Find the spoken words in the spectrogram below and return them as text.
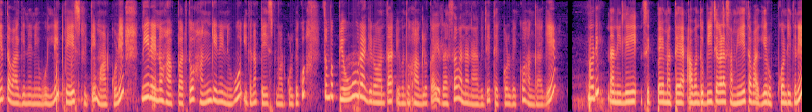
ಸಮೇತವಾಗಿಯೇ ನೀವು ಇಲ್ಲಿ ಪೇಸ್ಟ್ ರೀತಿ ಮಾಡ್ಕೊಳ್ಳಿ. ನೀರೇನು ಹಾಕಬಾರ್ದು. ಹಾಗೇ ನೀವು ಇದನ್ನು ಪೇಸ್ಟ್ ಮಾಡ್ಕೊಳ್ಬೇಕು. ತುಂಬ ಪ್ಯೂರ್ ಆಗಿರುವಂಥ ಈ ಒಂದು ಹಾಗಲಕಾಯಿ ರಸವನ್ನು ನಾವಿಲ್ಲಿ ತೆಕ್ಕೊಳ್ಬೇಕು. ಹಾಗಾಗಿ ನೋಡಿ, ನಾನಿಲ್ಲಿ ಸಿಪ್ಪೆ ಮತ್ತು ಆ ಒಂದು ಬೀಜಗಳ ಸಮೇತವಾಗಿ ರುಬ್ಕೊಂಡಿದ್ದೀನಿ.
